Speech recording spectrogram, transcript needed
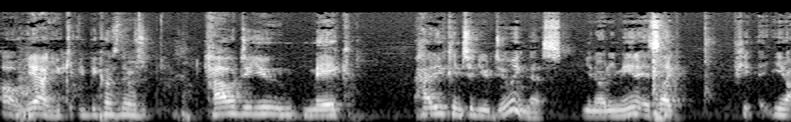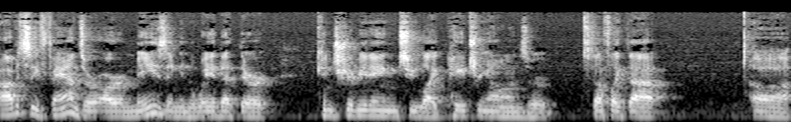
Oh yeah, you because there's how do you make how do you continue doing this? You know what I mean? It's like you know, obviously fans are, are amazing in the way that they're contributing to like Patreons or stuff like that. Uh,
